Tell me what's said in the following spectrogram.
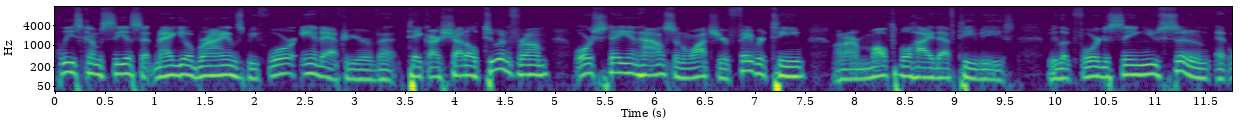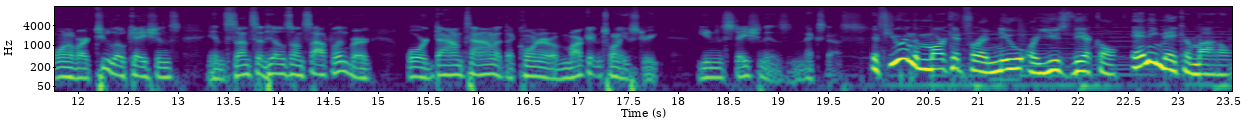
please come see us at Maggie O'Brien's before and after your event. Take our shuttle to and from, or stay in house and watch your favorite team on our multiple high def TVs. We look forward to seeing you soon at one of our two locations in Sunset Hills on South Lindbergh or downtown at the corner of Market and 20th Street. Union Station is next to us. If you're in the market for a new or used vehicle, any maker model,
